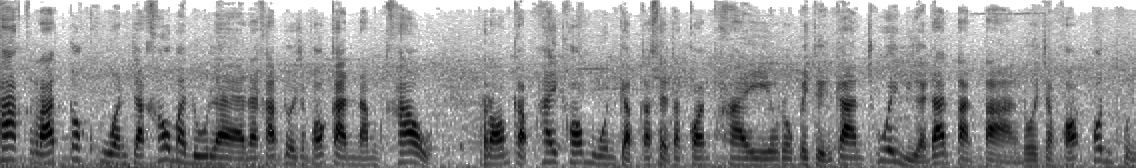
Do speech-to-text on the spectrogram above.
ภาครัฐก็ควรจะเข้ามาดูแลนะครับ โดยเฉพาะการนำเข้า พร้อมกับให้ข้อมูลกับเกษตรกรไทยรวมไปถึงการช่วยเหลือด้านต่างๆ โดยเฉพาะต้นทุน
